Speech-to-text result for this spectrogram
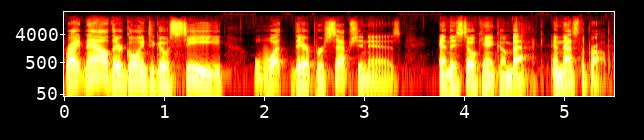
Right now, they're going to go see what their perception is, and they still can't come back. And that's the problem.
